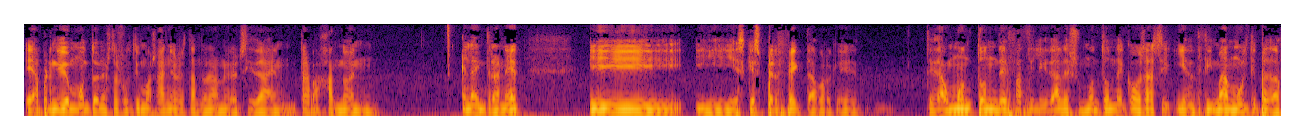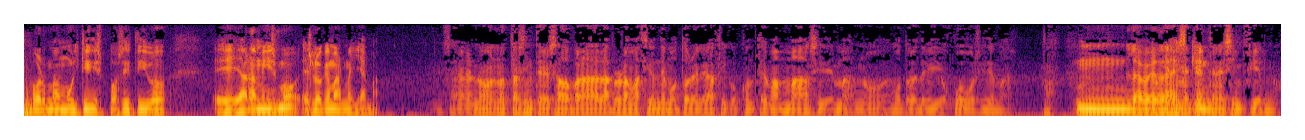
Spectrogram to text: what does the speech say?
he aprendido un montón estos últimos años estando en la universidad en, trabajando en, en la intranet y, y, es que es perfecta porque te da un montón de facilidades un montón de cosas y, encima multiplataforma multidispositivo eh, ahora mismo es lo que más me llama o sea, no, no estás interesado para nada en la programación de motores gráficos con C++ y demás, ¿no? De motores de videojuegos y demás. Mm, la verdad es que en ese infierno.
